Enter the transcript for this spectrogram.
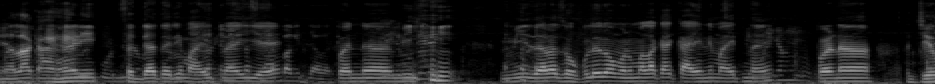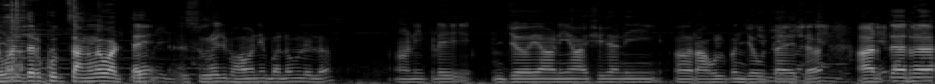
मला कहाणी सध्या तरी माहीत नाहीये. पण मी मी जरा झोपलेलो म्हणून मला काय काही माहीत नाही. पण जेवण तर खूप चांगलं वाटतंय. सूरज भावाने बनवलेलं. आणि इकडे जय आणि आशिष आणि राहुल पण जेवतायत आणि तर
